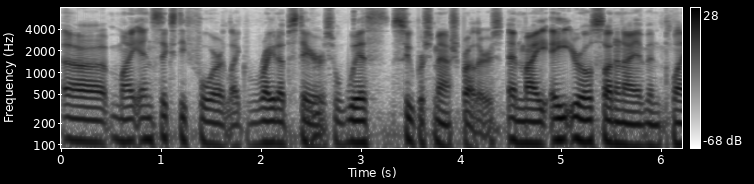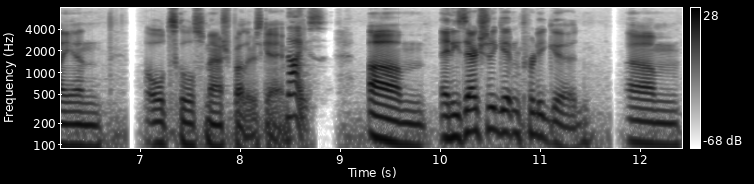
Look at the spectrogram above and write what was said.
uh, my N64 like right upstairs with Super Smash Brothers, and my eight-year-old son and I have been playing old school Smash Brothers game. Nice. Um, and he's actually getting pretty good. Um,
